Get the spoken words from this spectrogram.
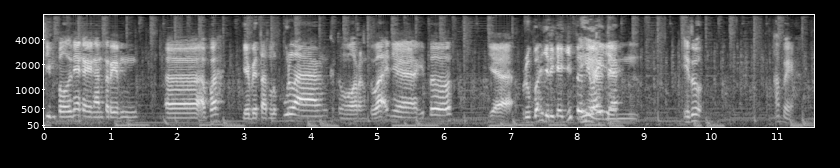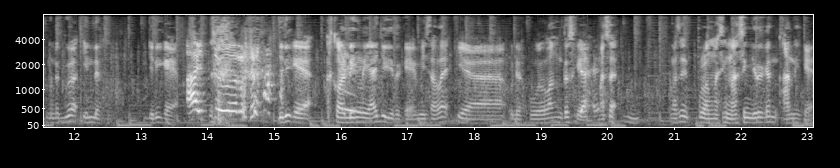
simpelnya kayak nganterin uh, apa? gebetan lu pulang, ketemu orang tuanya, itu ya berubah jadi kayak gitu Iya, nilainya. dan itu apa ya? Menurut gua indah. Jadi kayak Hancur. jadi kayak accordingly aja gitu kayak misalnya ya udah pulang terus kayak ya. masa masa pulang masing-masing gitu kan aneh kayak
